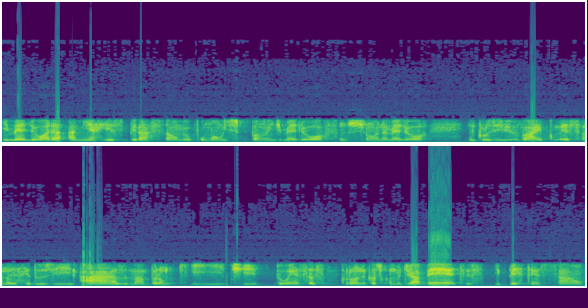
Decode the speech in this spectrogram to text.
e melhora a minha respiração. Meu pulmão expande melhor, funciona melhor, inclusive vai começando a reduzir asma, bronquite, doenças crônicas como diabetes, hipertensão,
